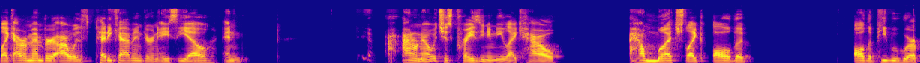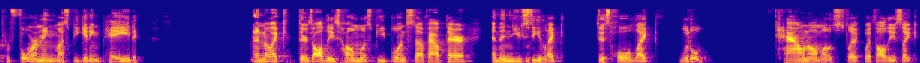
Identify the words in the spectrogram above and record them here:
Like I remember I was pedicabbing during ACL, and I- I don't know, it's just crazy to me, like how how much like all the all the people who are performing must be getting paid. And like there's all these homeless people and stuff out there. And then you see mm-hmm. like this whole like little town almost like with all these like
